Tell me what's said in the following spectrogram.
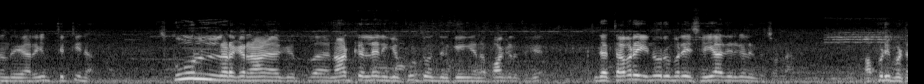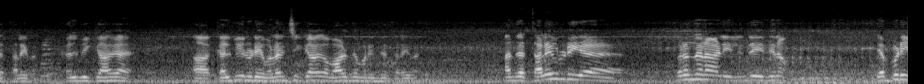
தந்தையாரையும் திட்டினார். ஸ்கூல் நடக்கிற நா நாட்களில் நீங்கள் கூட்டு வந்திருக்கீங்க என்னை பார்க்குறதுக்கு. இந்த தவறை இன்னொரு முறை செய்யாதீர்கள் என்று சொன்னார். அப்படிப்பட்ட தலைவர். கல்விக்காக கல்வியினுடைய வளர்ச்சிக்காக வாழ்ந்து மறைந்த தலைவர். அந்த தலைவருடைய பிறந்த நாளில் இன்றைய தினம் எப்படி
